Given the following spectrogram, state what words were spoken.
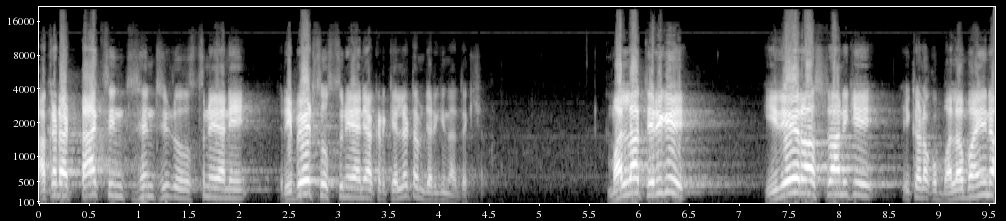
అక్కడ ట్యాక్స్ ఇన్సెంటివ్స్ వస్తున్నాయని రిబేట్స్ వస్తున్నాయని అక్కడికి వెళ్ళటం జరిగింది అధ్యక్ష. మళ్ళా తిరిగి ఇదే రాష్ట్రానికి ఇక్కడ ఒక బలమైన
